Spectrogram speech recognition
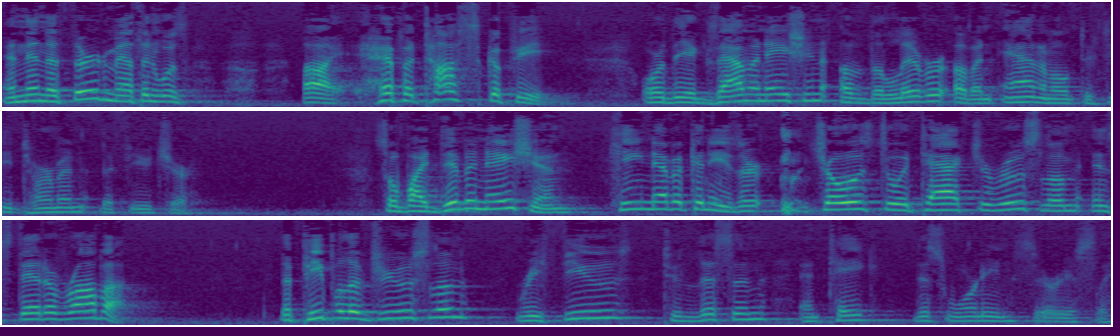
And then the third method was uh, hepatoscopy, or the examination of the liver of an animal to determine the future. So by divination, King Nebuchadnezzar chose to attack Jerusalem instead of Rabbah. The people of Jerusalem refused to listen and take this warning seriously.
